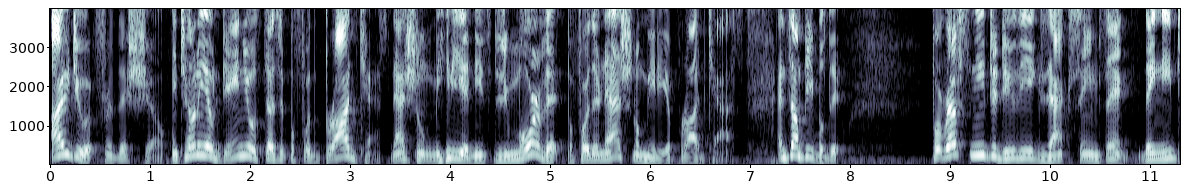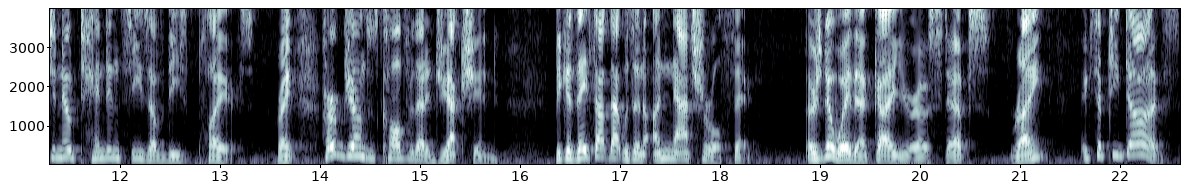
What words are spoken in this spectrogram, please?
I do it for this show. Antonio Daniels does it before the broadcast. National media needs to do more of it before their national media broadcast. And some people do. But refs need to do the exact same thing. They need to know tendencies of these players, right? Herb Jones was called for that ejection because they thought that was an unnatural thing. There's no way that guy Euro steps, right? Except he does.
